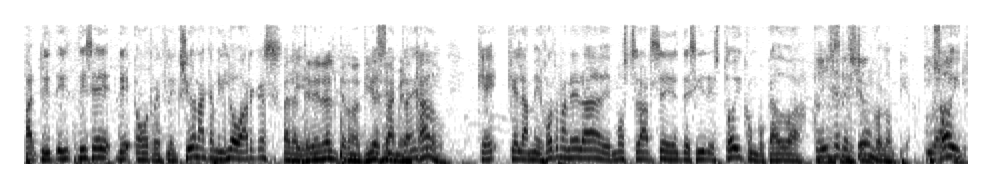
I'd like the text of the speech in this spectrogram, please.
para- di- di- dice de- o reflexiona Camilo Vargas Para que- tener alternativas en el mercado. Que, que la mejor manera de mostrarse es decir, estoy convocado a, la selección selección. Colombia. Soy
